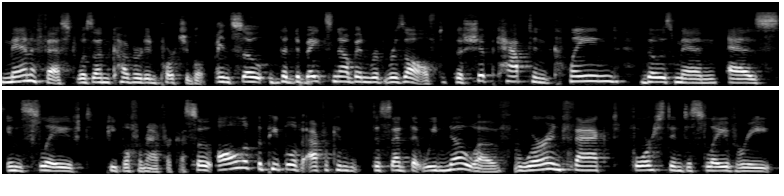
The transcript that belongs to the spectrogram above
manifest was uncovered in Portugal Portugal. And so the debate's now been re- resolved. The ship captain claimed those men as enslaved people from Africa. So all of the people of African descent that we know of were in fact forced into slavery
